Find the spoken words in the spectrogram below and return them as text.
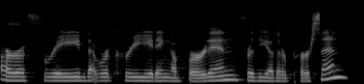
are afraid that we're creating a burden for the other person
